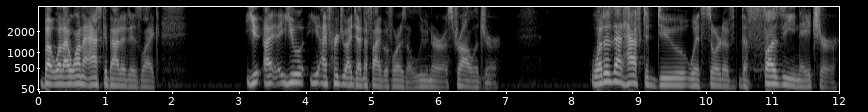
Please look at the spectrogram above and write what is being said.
but what I want to ask about it is like you, I, you, you, I've heard you identify before as a lunar astrologer. What does that have to do with sort of the fuzzy nature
